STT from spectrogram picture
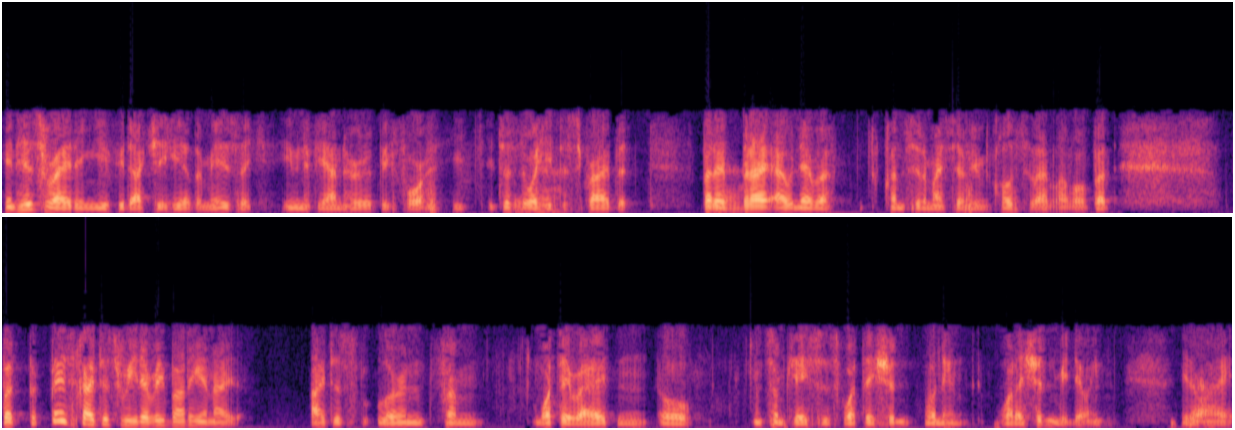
in his writing you could actually hear the music, even if you hadn't heard it before. He, just the way he described it. But Yeah. I, but I, I would never consider myself even close to that level. But but, but basically, I just read everybody, and I I just learn from what they write, and or in some cases what they shouldn't what what I shouldn't be doing. You know, Yeah. I,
